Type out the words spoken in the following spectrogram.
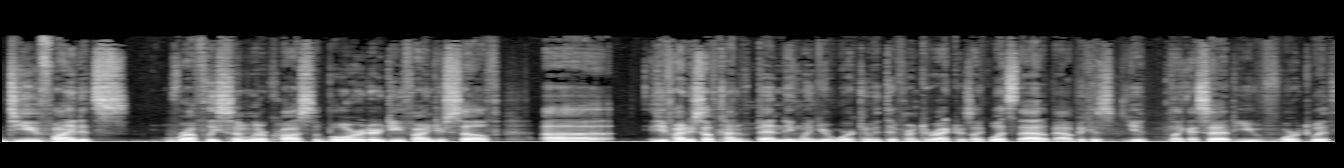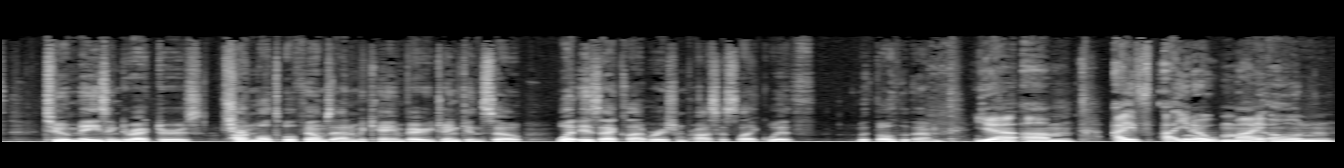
do you find it's roughly similar across the board, or do you find yourself uh, you find yourself kind of bending when you're working with different directors? Like, what's that about? Because you, like I said, you've worked with two amazing directors on multiple films, Adam McKay and Barry Jenkins. So, what is that collaboration process like with with both of them? Yeah, um, I've I, you know my own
